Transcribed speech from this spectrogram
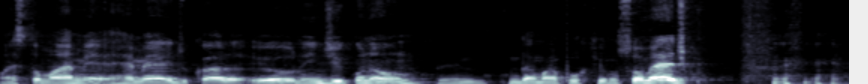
Mas tomar remédio, cara, eu não indico não, ainda mais porque eu não sou médico.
